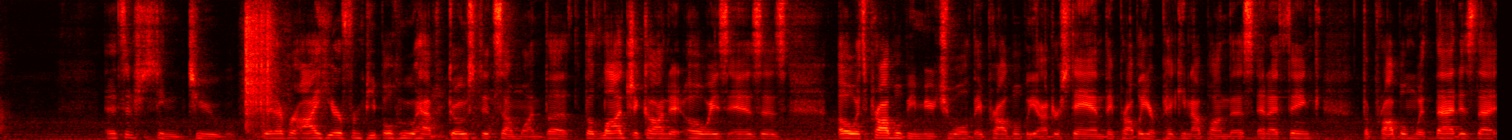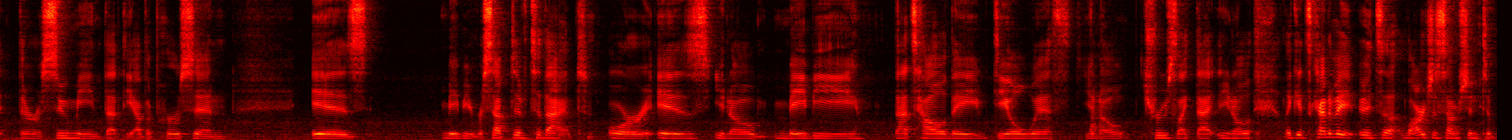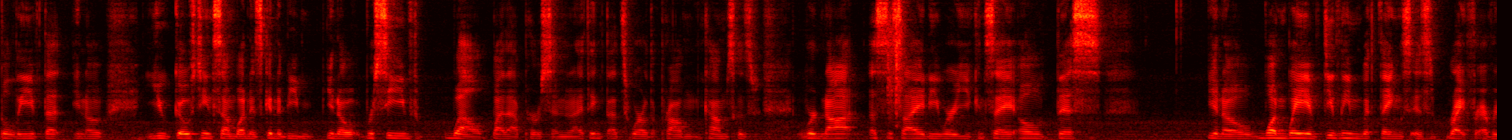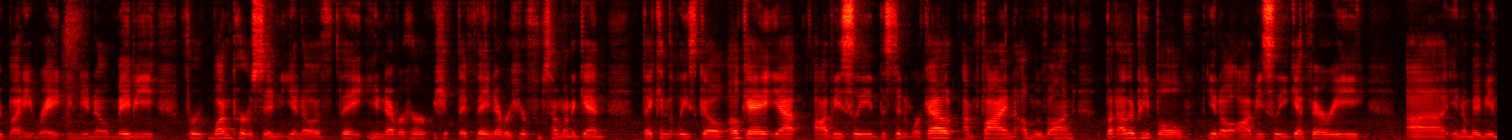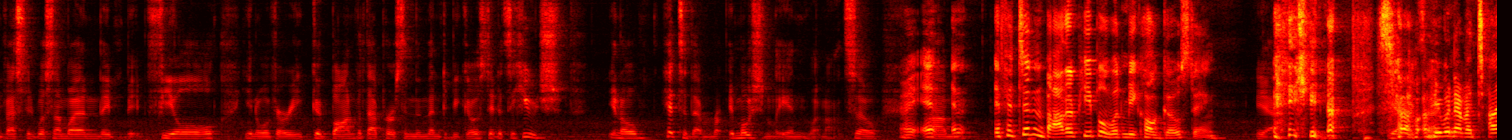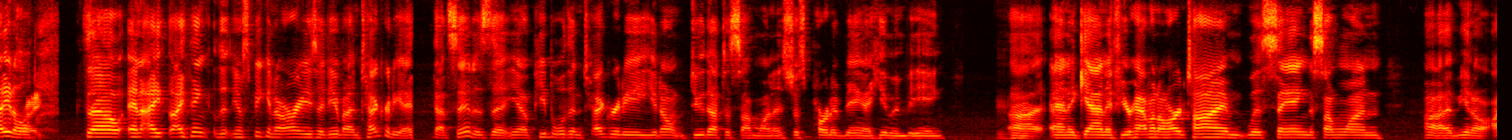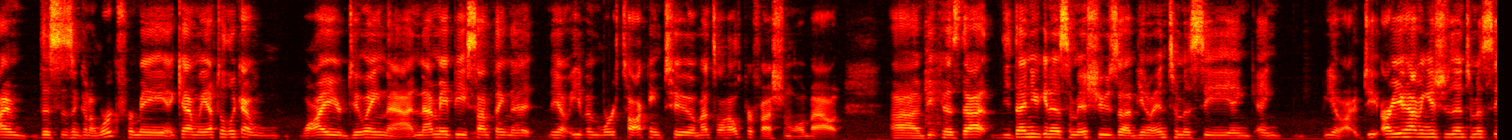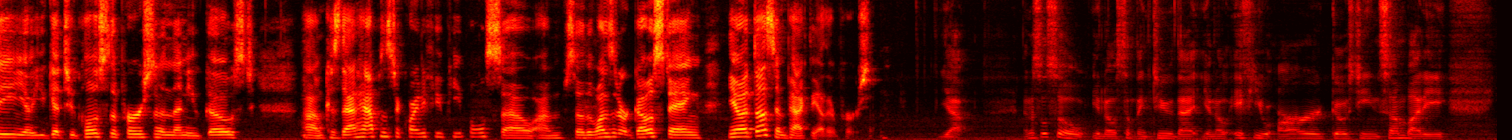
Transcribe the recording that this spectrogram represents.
And it's interesting too. Whenever I hear from people who have ghosted someone, the the logic on it always is is, oh, it's probably mutual. They probably understand. They probably are picking up on this. And I think the problem with that is that they're assuming that the other person is maybe receptive to that or is you know maybe that's how they deal with you know truths like that you know like it's kind of a it's a large assumption to believe that you know you ghosting someone is going to be you know received well by that person and i think that's where the problem comes because we're not a society where you can say oh this you know one way of dealing with things is right for everybody right? And you know maybe for one person you know if they you never hear if they never hear from someone again they can at least go okay yeah obviously this didn't work out i'm fine i'll move on but other people you know obviously get very uh, you know maybe invested with someone they feel you know a very good bond with that person and then to be ghosted it's a huge you know hit to them emotionally and whatnot so Right. And, um, and if it didn't bother people, it wouldn't be called ghosting. yeah you know? So Yeah, I mean, it wouldn't have a title. Right. So, and I, I think that you know, speaking to Ari's idea about integrity, I think that's it. Is that you know, people with integrity, you don't do that to someone. It's just part of being a human being. Mhm. Uh, and again, if you're having a hard time with saying to someone, uh, you know, I'm this isn't going to work for me. Again, we have to look at why you're doing that, and that may be something that you know even worth talking to a mental health professional about, uh, because that then you get into some issues of you know intimacy and and you know, are, do, are you having issues with intimacy? You know, you get too close to the person and then you ghost. Because that happens to quite a few people. So, um, so the ones that are ghosting, you know, it does impact the other person. Yeah. And it's also, you know, something too that, you know, if you are ghosting somebody,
